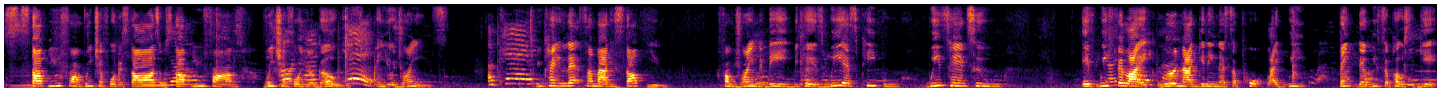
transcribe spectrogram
stop you from reaching for the stars or stop you from reaching for your goals and your dreams. You can't let somebody stop you from dreaming big because we as people, we tend to, if we feel like we're not getting the support like we think that we're supposed to get,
